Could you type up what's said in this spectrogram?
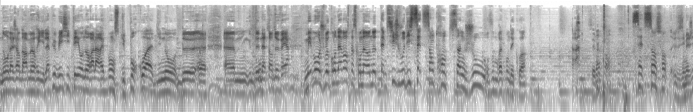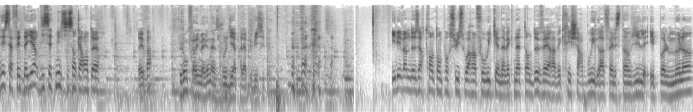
Non, la gendarmerie. La publicité, on aura la réponse du pourquoi, du nom de, euh, euh, de Nathan Dever. Mais bon, je veux qu'on avance parce qu'on a un autre thème. Si je vous dis 735 jours, vous me répondez quoi? Ah. C'est longtemps. 700, vous imaginez, ça fait d'ailleurs 17 640 heures. Vous savez pas? Plus long que faire une mayonnaise. Je vous le dis après la publicité. Il est 22h30, on poursuit Soir Info Week-end avec Nathan Dever, avec Richard Bouygues, Raphaël Steinville et Paul Melun.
